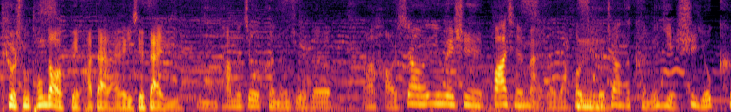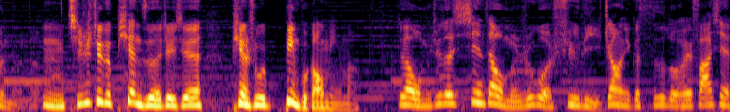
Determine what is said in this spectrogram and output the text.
特殊通道给他带来的一些待遇。嗯，他们就可能觉得啊，好像因为是花钱买的，然后觉得嗯这样子可能也是有可能的。嗯，其实这个骗子的这些骗术并不高明嘛。对啊，我们觉得现在我们如果去理这样一个思路的，会发现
